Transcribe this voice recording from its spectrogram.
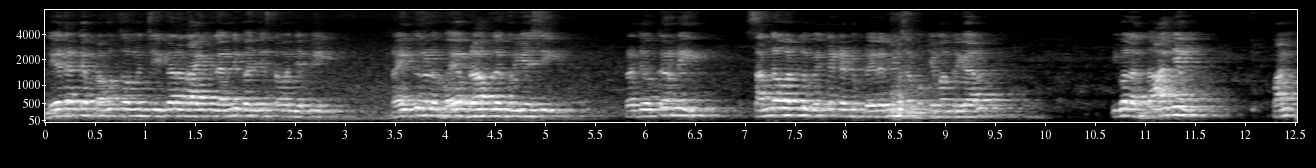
లేదంటే ప్రభుత్వం నుంచి ఇతర రాయితీలు అన్నీ బంద్ చేస్తామని చెప్పి రైతులను భయభ్రాంతులకు గురి చేసి ప్రతి ఒక్కరిని సన్నవట్లు పెట్టేటట్టు ప్రేరేపించిన ముఖ్యమంత్రి గారు. ఇవాళ ధాన్యం పంట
